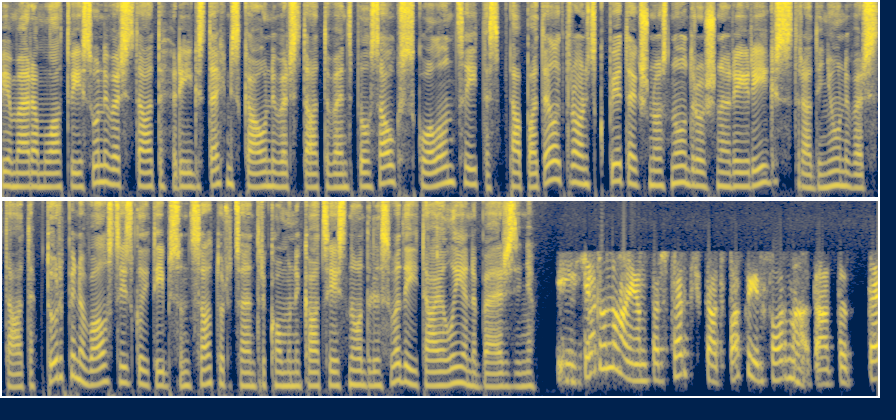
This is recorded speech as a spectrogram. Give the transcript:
piemēram, Latvijas Universitāte, Rīgas Tehniskā Universitāte, Ventspils augstskola un citas. Tāpat elektronisku pieteikšanos nodrošina arī Rīgas Stradiņu Universitāte. Turpina valsts izglītības un satura centra komunikācijas nodaļas vadītāja Liena Bērziņa. Ja runājam par certifikātu papīra formātā, tad te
